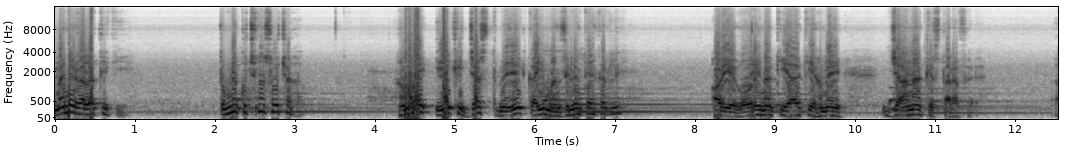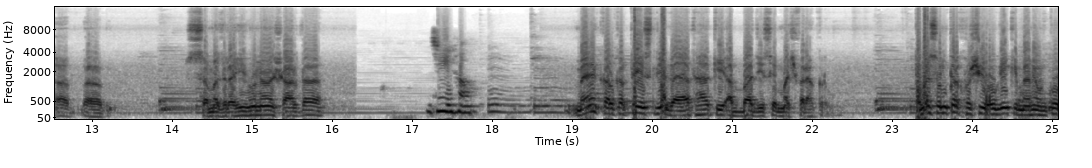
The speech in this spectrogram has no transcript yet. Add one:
मैंने गलती की। तुमने कुछ ना सोचा। हमने एक ही जस्त में कई मंजिलें तय कर ली। और ये गौर ही ना किया कि हमें जाना किस तरफ़ है। अब, अब समझ रही हो ना शारदा? जी हाँ। मैं कलकत्ते इसलिए गया था कि अब्बा जी से मशवरा करूँ। तुम्हें सुनकर खुशी होगी कि मैंने उनको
